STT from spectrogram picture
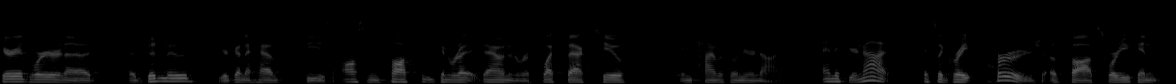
periods where you're in a, a good mood, you're going to have these awesome thoughts that you can write down and reflect back to in times when you're not and if you're not, it's a great purge of thoughts where you can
